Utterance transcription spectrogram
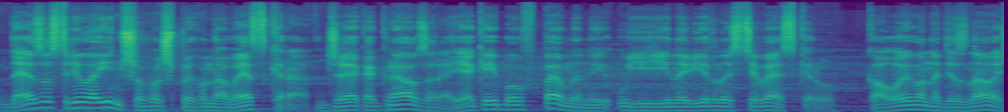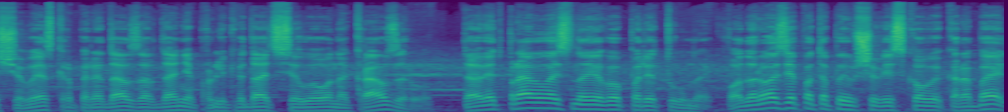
де зустріла іншого шпигуна Вескера, Джека Краузера, який був впевнений у її невірності Вескеру. Коли вона дізналась, що Вескер передав завдання про ліквідацію Леона Краузеру, то відправилась на його порятунок. По дорозі потопивши військовий корабель,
